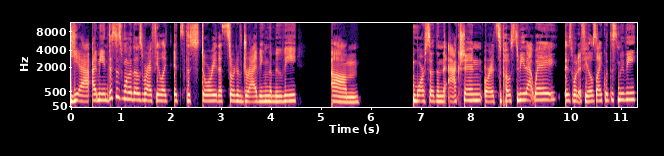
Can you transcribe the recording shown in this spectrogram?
yeah, I mean, this is one of those where I feel like it's the story that's sort of driving the movie. Um, more so than the action, or it's supposed to be that way, is what it feels like with this movie.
